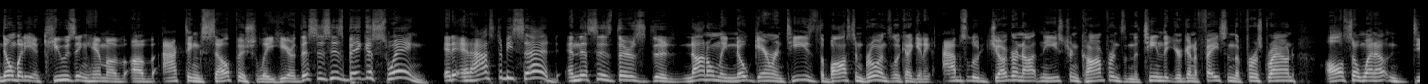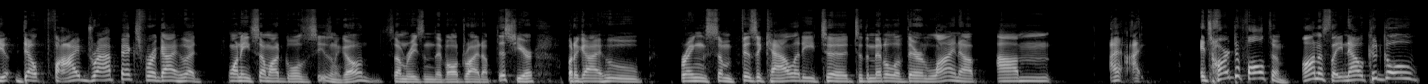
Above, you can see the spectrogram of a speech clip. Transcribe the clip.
nobody accusing him of of acting selfishly here. This is his biggest swing. It, it has to be said. And this is there's the, not only no guarantees. The Boston Bruins look like an absolute juggernaut in the Eastern Conference, and the team that you're going to face in the first round also went out and de- dealt five draft picks for a guy who had 20 some odd goals a season ago. Some reason they've all dried up this year, but a guy who brings some physicality to to the middle of their lineup. Um, I, I it's hard to fault him, honestly. Now it could go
